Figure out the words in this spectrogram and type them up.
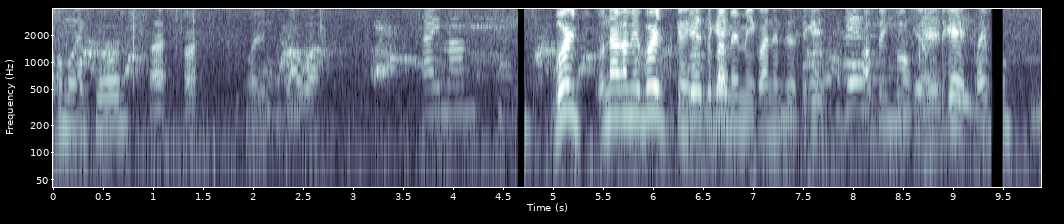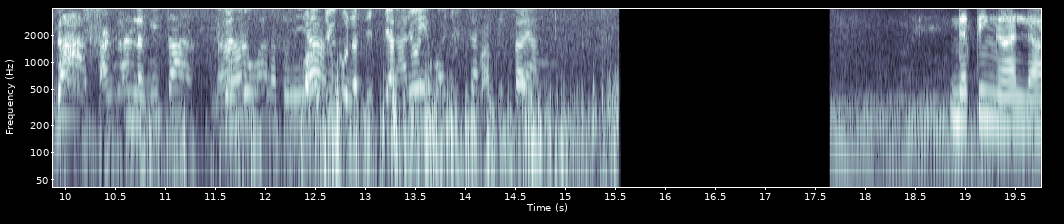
Ako mga Exxon, Ah, ah. Ay. asawa. Hi, ma'am. Birds, una kami birds kay. Sige, Sige, sige. May may kuan nito. Sige. Amping mo. Sige. Sige, bye. Na, tagaan lagi ta. Na. Ikaduha na to niya. Wa jud ko nasipyat Dali, jud. wajud ka Matay. siya. Natingala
